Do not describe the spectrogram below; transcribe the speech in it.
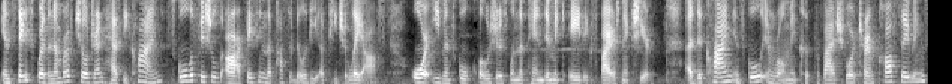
In states where the number of children has declined, school officials are facing the possibility of teacher layoffs or even school closures when the pandemic aid expires next year. A decline in school enrollment could provide short term cost savings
